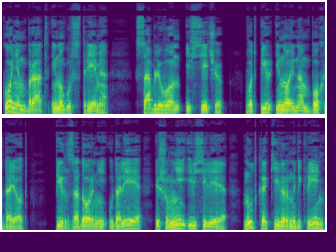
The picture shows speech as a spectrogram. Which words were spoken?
Конем, брат, и ногу в стремя. Саблю вон и в сечу. Вот пир иной нам Бог дает. Пир задорней, удалее, и шумней, и веселее. Нутка, кивер на бекрень,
